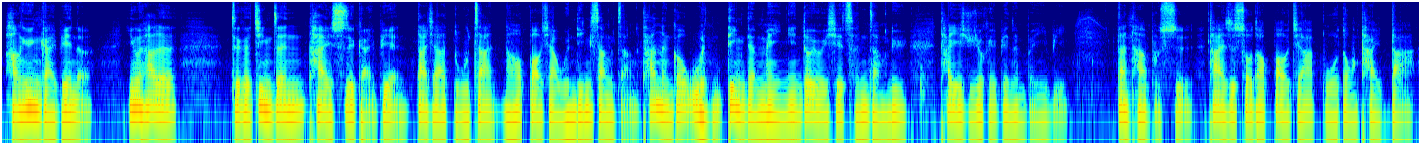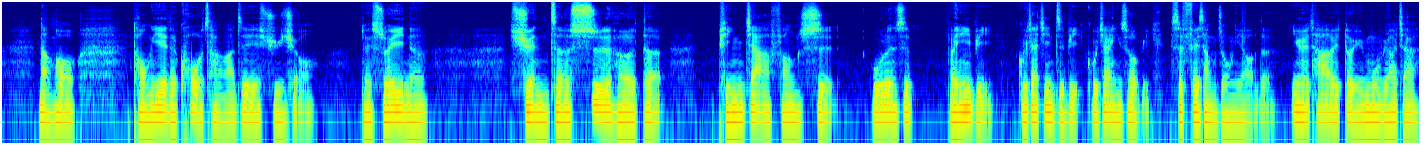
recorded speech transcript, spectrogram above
航运改变了，因为它的。这个竞争态势改变，大家独占，然后报价稳定上涨，它能够稳定的每年都有一些成长率，它也许就可以变成本益比，但它不是，它还是受到报价波动太大，然后同业的扩厂啊这些需求，对，所以呢，选择适合的评价方式，无论是本益比、股价净值比、股价营收比是非常重要的，因为它会对于目标价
